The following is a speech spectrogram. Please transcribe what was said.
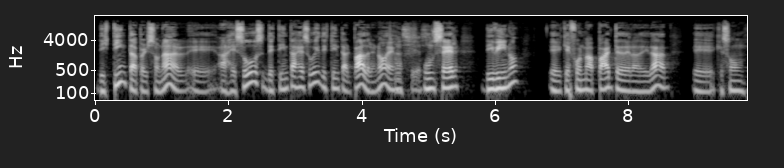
distinta, personal, eh, a Jesús, distinta a Jesús y distinta al Padre, ¿no? Es, un, ser divino eh, que forma parte de la deidad, que son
